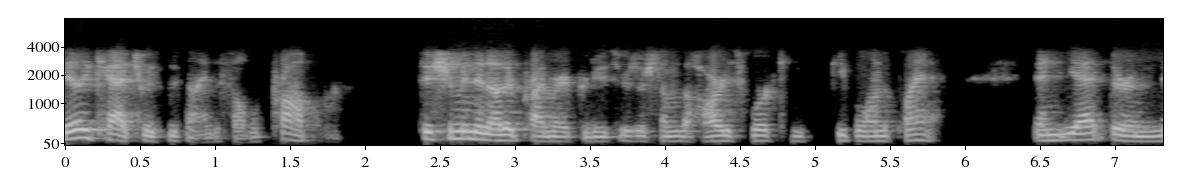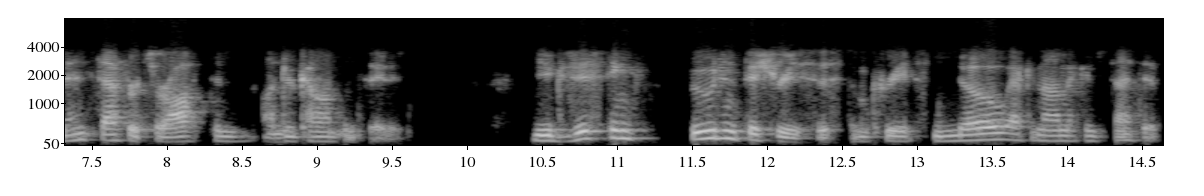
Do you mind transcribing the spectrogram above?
Daily Catch was designed to solve a problem. Fishermen and other primary producers are some of the hardest working people on the planet, and yet their immense efforts are often undercompensated. The existing food and fisheries system creates no economic incentive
